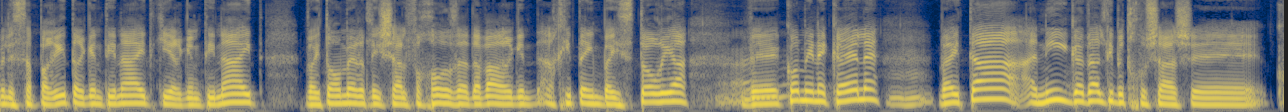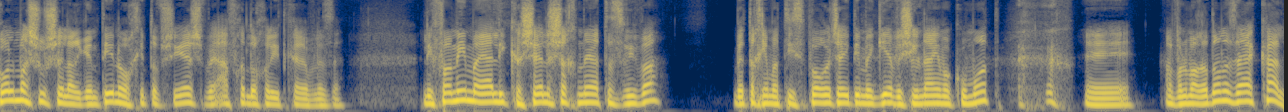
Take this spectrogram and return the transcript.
ולספרית ארגנטינאית, כי היא ארגנטינאית, והייתה אומרת לי שאלפחור זה הדבר הכי טעים בהיסטוריה, וכל מיני כאלה. והייתה, אני גדלתי בתחושה שכל משהו של ארגנטינה הוא הכי טוב שיש, ואף אחד לא יכול להתקרב לזה. לפעמים היה לי קשה לשכנע את הסביבה, בטח עם התספורת שהייתי מגיע ושיניים עקומות, אה, אבל מרדונה זה היה קל.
